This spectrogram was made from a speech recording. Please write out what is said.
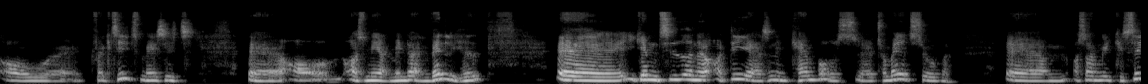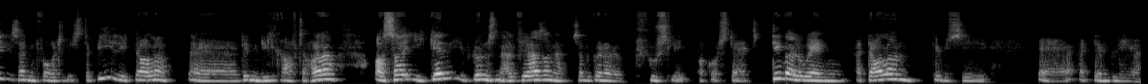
og kvalitetsmæssigt, uh, og også mere eller mindre anvendelighed øh, igennem tiderne, og det er sådan en Campbells øh, tomatsuppe. Øh, Øhm, og som I kan se, så er den forholdsvis stabil i dollar. Øh, det er den lille graf til højre. Og så igen i begyndelsen af 70'erne, så begynder det pludselig at gå stærkt. Devalueringen af dollaren, det vil sige, øh, at den bliver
